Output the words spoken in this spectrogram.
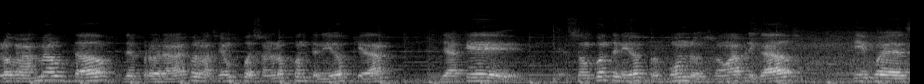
Lo que más me ha gustado del programa de formación pues son los contenidos que dan, ya que son contenidos profundos, son aplicados y pues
